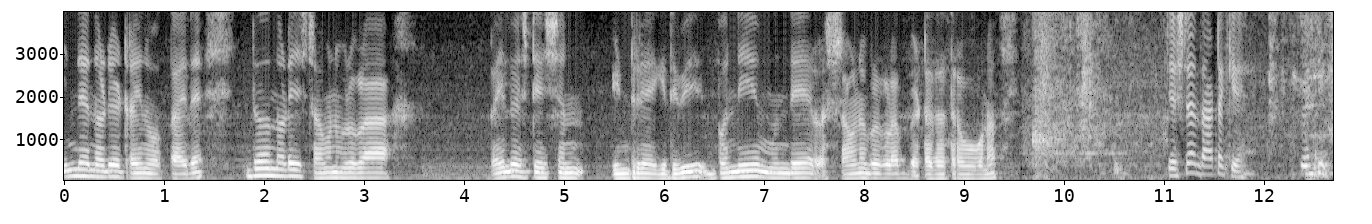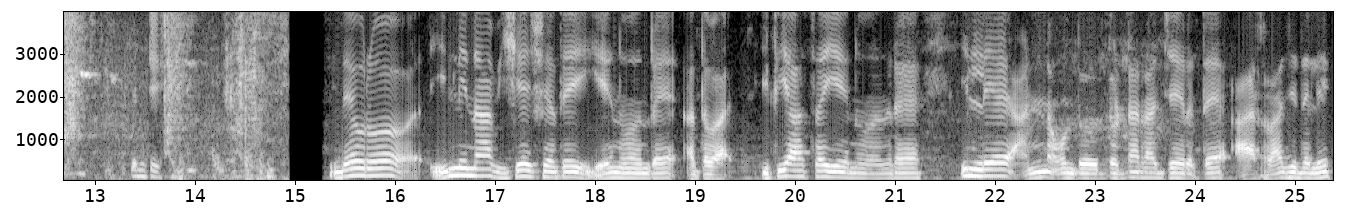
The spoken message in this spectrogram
ಹಿಂದೆ ನೋಡಿ ಟ್ರೈನ್ ಹೋಗ್ತಾ ಇದೆ. ಇದು ನೋಡಿ ಶ್ರವಣಬೆಳಗೊಳ ರೈಲ್ವೆ ಸ್ಟೇಷನ್ ಎಂಟ್ರಿ ಆಗಿದ್ದೀವಿ. ಬನ್ನಿ ಮುಂದೆ ಶ್ರವಣಬೆಳಗೊಳ ಬೆಟ್ಟದ ಹತ್ರ ಹೋಗೋಣ. ಎಷ್ಟಂತ ಆಟಕ್ಕೆ? ಟ್ವೆಂಟಿ ದೇವರು, ಇಲ್ಲಿನ ವಿಶೇಷತೆ ಏನು ಅಂದರೆ, ಅಥವಾ ಇತಿಹಾಸ ಏನು ಅಂದರೆ, ಇಲ್ಲಿ ಅಣ್ಣ, ಒಂದು ದೊಡ್ಡ ರಾಜ್ಯ ಇರುತ್ತೆ. ಆ ರಾಜ್ಯದಲ್ಲಿ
